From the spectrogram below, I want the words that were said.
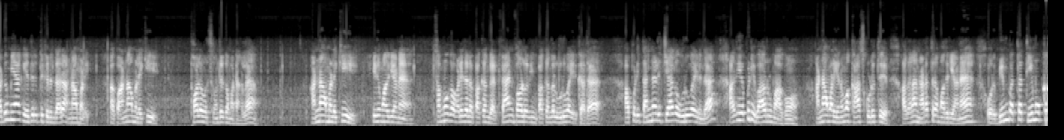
கடுமையாக எதிர்த்துக்கு இருந்தார் அண்ணாமலை. அப்போ அண்ணாமலைக்கு ஃபாலோவர்ஸ் வந்திருக்க மாட்டாங்களா? அண்ணாமலைக்கு இது மாதிரியான சமூக வலைதள பக்கங்கள் ஃபேன் ஃபாலோவிங் பக்கங்கள் உருவாயிருக்காதா அப்படி தன்னெழுச்சியாக உருவாயிருந்தா அது எப்படி வாரமாகும்? அண்ணாமலை என்னமோ காசு கொடுத்து அதெல்லாம் நடத்துற மாதிரியான ஒரு பிம்பத்தை திமுக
